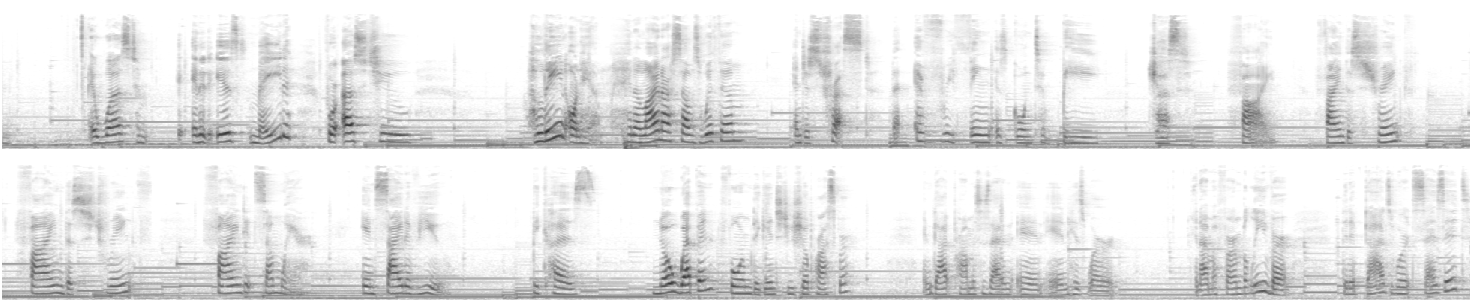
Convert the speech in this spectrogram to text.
it was to and it is made for us to lean on him and align ourselves with Him and just trust that everything is going to be just fine. Find the strength, find the strength, find it somewhere inside of you because no weapon formed against you shall prosper. And God promises that in, in, in His Word. And I'm a firm believer that if God's word says it,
